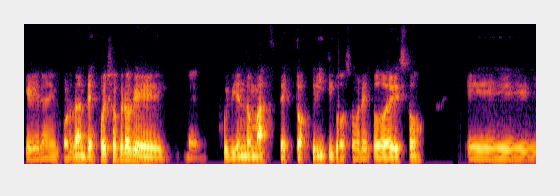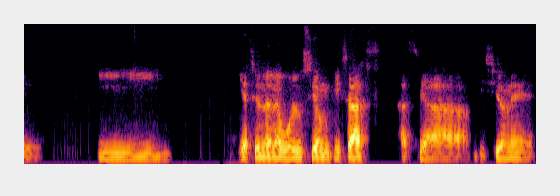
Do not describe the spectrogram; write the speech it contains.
que eran importantes. Después yo creo que fui viendo más textos críticos sobre todo eso y, y haciendo una evolución quizás hacia visiones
